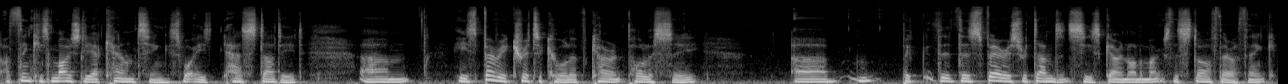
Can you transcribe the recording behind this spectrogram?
I think he's mostly accounting, is what he has studied. Um, he's very critical of current policy. Uh, there's various redundancies going on amongst the staff there, I think.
